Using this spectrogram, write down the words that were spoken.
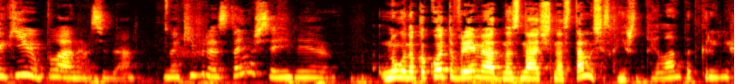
Какие планы у тебя? На Кипре останешься или... ну, на какое-то время однозначно останусь. Сейчас, конечно, Таиланд открыли.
